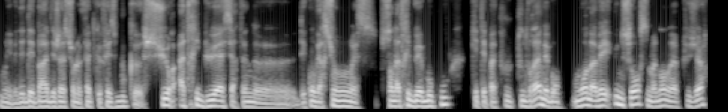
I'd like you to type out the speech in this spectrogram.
il y avait des débats déjà sur le fait que Facebook euh, surattribuait certaines des conversions et s'en attribuait beaucoup, qui n'étaient pas toutes tout vraies. Mais bon, moi, on avait une source, maintenant on en a plusieurs.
